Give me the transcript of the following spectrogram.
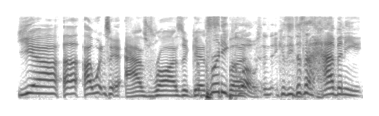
Yeah, uh, I wouldn't say as raw as it gets. pretty but close because he doesn't have any.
